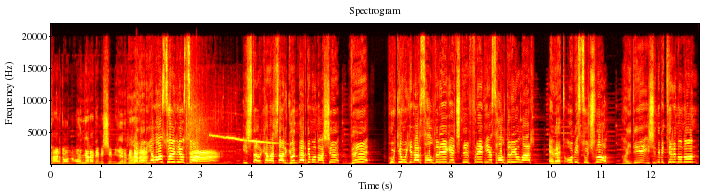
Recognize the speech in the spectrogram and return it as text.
pardon 10 lira demişim 20 lira. Hayır yalan söylüyorsun. Aa! İşte arkadaşlar gönderdim onu aşağı ve Hugi Wugi'ler saldırıya geçti. Freddy'ye saldırıyorlar. Evet o bir suçlu. Haydi işini bitirin onun.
